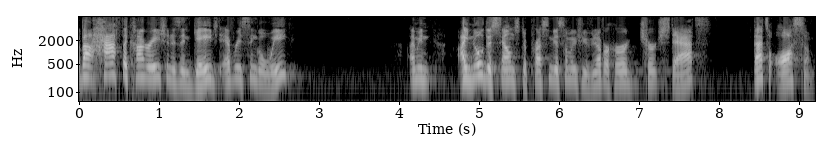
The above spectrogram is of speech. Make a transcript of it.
about half the congregation is engaged every single week. I mean, I know this sounds depressing to some of you if you've never heard church stats. That's awesome.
